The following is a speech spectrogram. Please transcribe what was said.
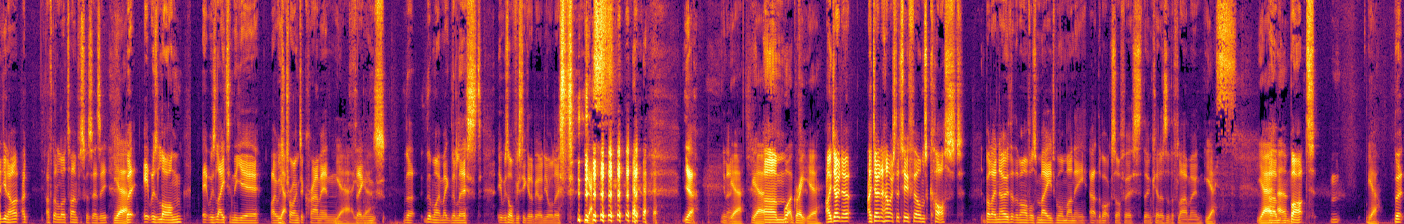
you know, I, I've got a lot of time for Scorsese. Yeah, but it was long. It was late in the year. I was yeah. trying to cram in yeah, things. that that might make the list. It was obviously going to be on your list. Yes. yeah, you know. yeah. Yeah. Um, what a great year. I don't know. I don't know how much the two films cost, but I know that the Marvels made more money at the box office than Killers of the Flower Moon. Yes. Yeah. Um, um, but yeah. but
